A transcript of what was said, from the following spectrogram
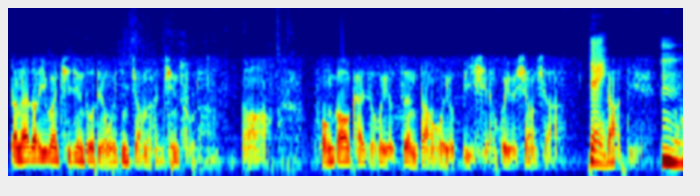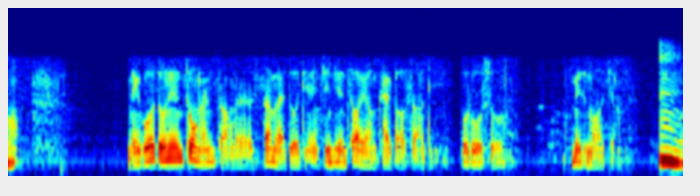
但来到一万七千多点，我已经讲得很清楚了啊。逢高开始会有震荡，会有避险，会有向下。对，大跌，嗯，美国昨天纵然涨了三百多点，今天照样开高杀低，不啰嗦，没什么好讲的，嗯，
